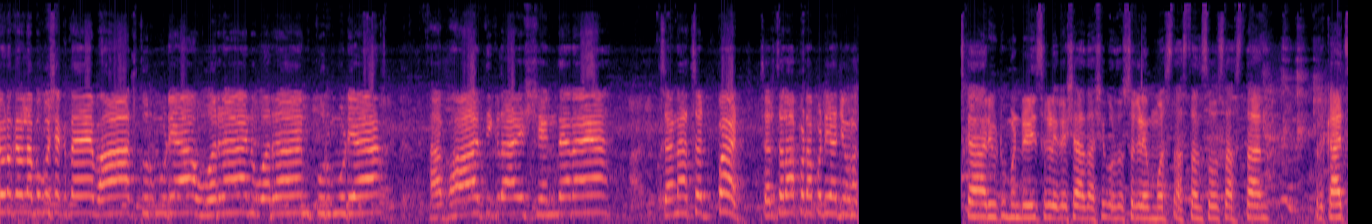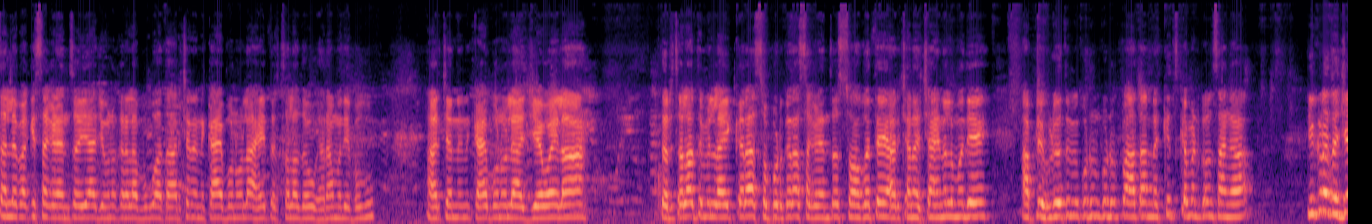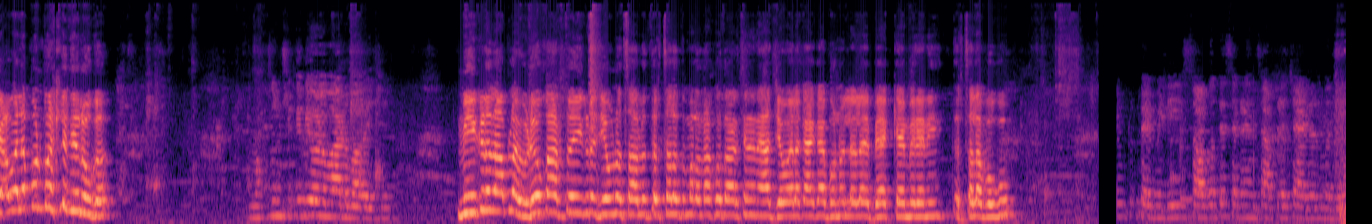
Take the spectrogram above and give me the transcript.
जेवण करायला बघू शकताय. भात कुरमुड्या वरण वरण कुरमुड्या. हा भात इकडं आहे शेंगदाणा चणा चटपट. चल चला पटापट या जेवण नमस्कार युट्यूब मंडळी सगळे कशा आहात? असे करतो सगळे मस्त असतात स्वस्त असतात. तर काय चाललंय बाकी सगळ्यांचं? या जेवण करायला बघू. आता अर्चनाने काय बनवलं आहे तर चला जाऊ घरामध्ये बघू. अर्चनाने काय बनवलं आहे जेवायला? तर चला तुम्ही लाईक करा सपोर्ट करा. सगळ्यांचं स्वागत आहे अर्चना चॅनलमध्ये आपले व्हिडिओ तुम्ही कुठून कुठून पाहता नक्कीच कमेंट करून सांगा. इकडं तर जेवायला पण बसले ते लोक. मग तुमची किती वेळ वाट बघायची? मी इकडं आपला व्हिडिओ काढतोय इकडे जेवण चालू तर चला तुम्हाला दाखवतो अर्चनाने आज जेवायला काय काय बनवलेलं आहे बॅक कॅमेऱ्याने तर चला बघू. युट्यूब फॅमिली स्वागत आहे सगळ्यांचं आपल्या चॅनलमध्ये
